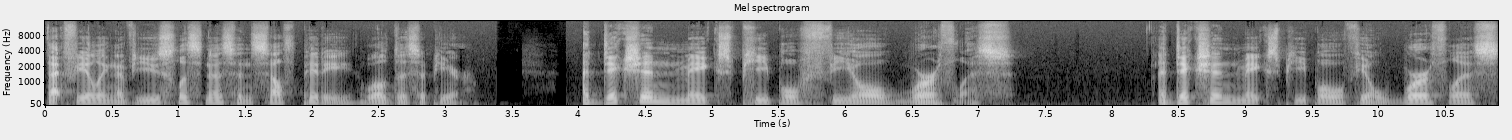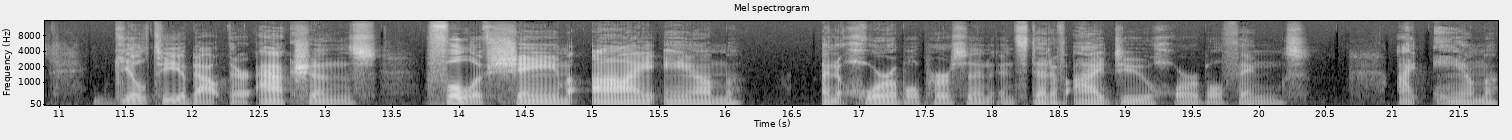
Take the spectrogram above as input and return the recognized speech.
That feeling of uselessness and self pity will disappear. Addiction makes people feel worthless. Addiction makes people feel worthless, guilty about their actions, full of shame. I am a horrible person instead of I do horrible things. I am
